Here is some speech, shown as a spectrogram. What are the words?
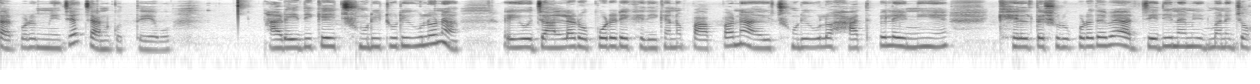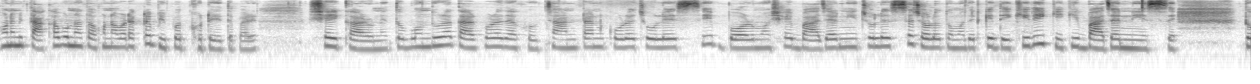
তারপরে মেজে চান করতে যাব। আর এইদিকে এই ছুঁড়ি টুড়িগুলো না, এই ও জানলার ওপরে রেখে দিই, কেন পাপ্পা না এই ছুঁড়িগুলো হাত পেলেই নিয়ে খেলতে শুরু করে দেবে আর যেদিন আমি মানে যখন আমি তাকাবো না তখন আবার একটা বিপদ ঘটে যেতে পারে। সেই কারণে। তো বন্ধুরা, তারপরে দেখো, চান টান করে চলে এসেছি। বরমশাই বাজার নিয়ে চলে এসছে। চলো তোমাদেরকে দেখিয়ে দিই কী কী বাজার নিয়ে এসছে। তো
